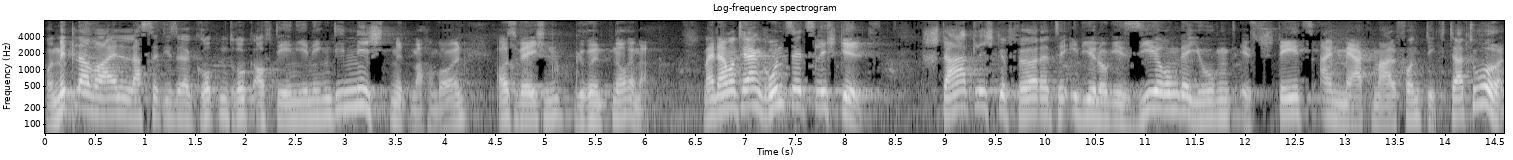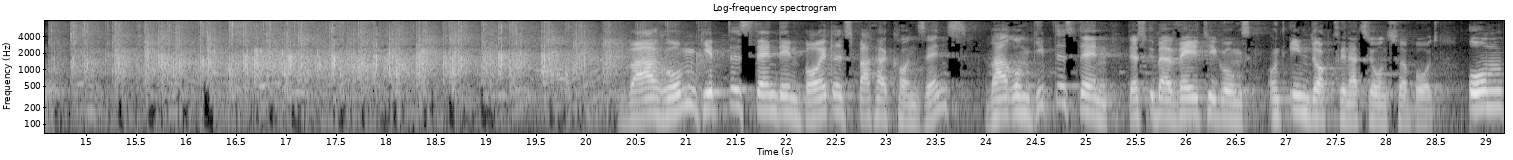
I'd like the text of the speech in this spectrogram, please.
Und mittlerweile lastet dieser Gruppendruck auf denjenigen, die nicht mitmachen wollen, aus welchen Gründen auch immer. Meine Damen und Herren, grundsätzlich gilt, staatlich geförderte Ideologisierung der Jugend ist stets ein Merkmal von Diktaturen. Warum gibt es denn den Beutelsbacher Konsens? Warum gibt es denn das Überwältigungs- und Indoktrinationsverbot? Um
